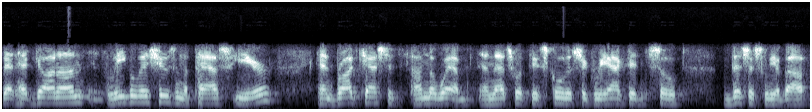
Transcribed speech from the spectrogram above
that had gone on, legal issues in the past year, and broadcast it on the web. And that's what the school district reacted so viciously about.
